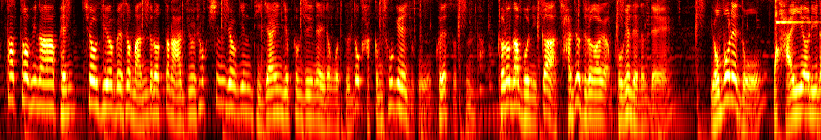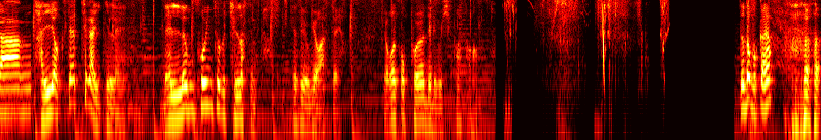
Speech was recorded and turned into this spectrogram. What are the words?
스타트업이나 벤처 기업에서 만들었던 아주 혁신적인 디자인 제품들이나 이런 것들도 가끔 소개해주고 그랬었습니다. 그러다 보니까 자주 들어가 보게 되는데 요번에도 다이어리랑 달력 세트가 있길래 낼름 포인트로 질렀습니다. 그래서 여기 왔어요. 이걸 꼭 보여드리고 싶어서 뜯어볼까요?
